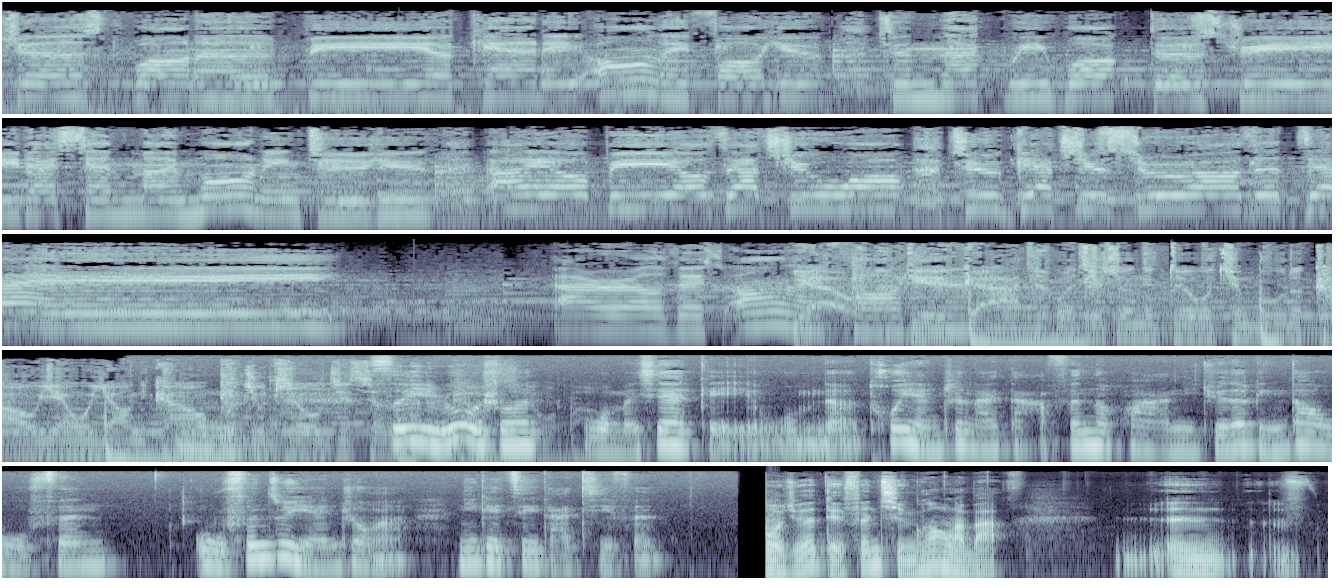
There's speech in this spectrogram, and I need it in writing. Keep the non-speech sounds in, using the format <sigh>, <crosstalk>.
wrote this only for you。所以，如果说我们现在给我们的拖延症来打分的话，你觉得零到五分，五分最严重啊？你给自己打几分？我觉得得分情况了吧。嗯，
